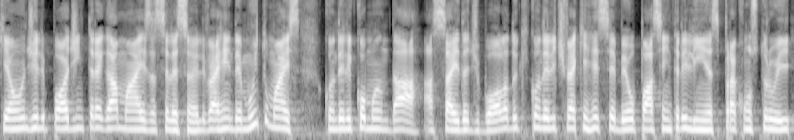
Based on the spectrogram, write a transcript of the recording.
que é onde ele pode entregar mais a seleção. Ele vai render muito mais quando ele comandar a saída de bola do que quando ele tiver que receber o passe entre linhas para construir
